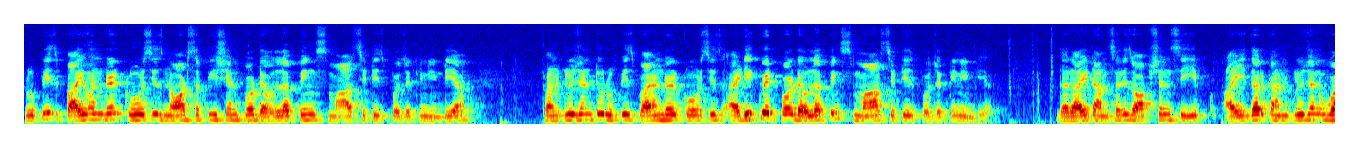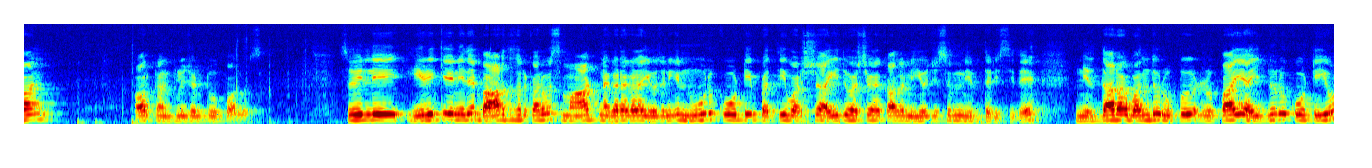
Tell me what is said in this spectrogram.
rupees 500 crores is not sufficient for developing smart cities project in India. Conclusion 2 rupees 500 crores is adequate for developing smart cities project in India. The right answer is option C. If either conclusion 1 or conclusion 2 follows. So ಇಲ್ಲಿ ಹೇಳಿಕೆ ಏನಿದೆ ಭಾರತ ಸರ್ಕಾರವು ಸ್ಮಾರ್ಟ್ ನಗರಗಳ ಯೋಜನೆಗೆ ನೂರು ಕೋಟಿ ಪ್ರತಿ ವರ್ಷ ಐದು ವರ್ಷಗಳ ಕಾಲ ನಿಯೋಜಿಸಲು ನಿರ್ಧರಿಸಿದೆ ನಿರ್ಧಾರ ಒಂದು ರೂಪ, ರೂಪಾಯಿ ಐದುನೂರು ಕೋಟಿಯು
